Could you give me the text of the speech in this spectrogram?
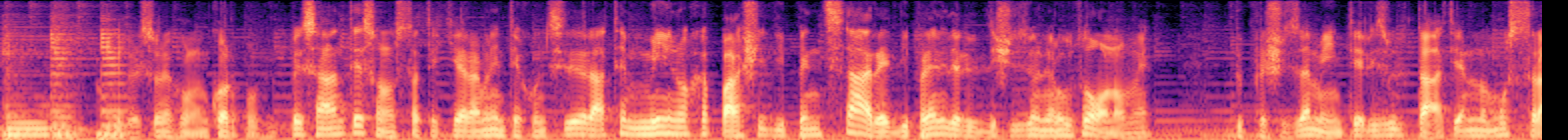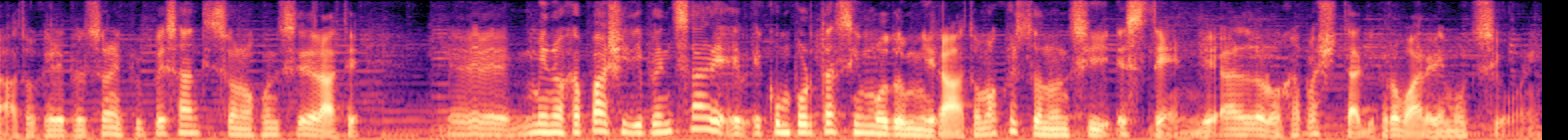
Le persone con un corpo più pesante sono state chiaramente considerate meno capaci di pensare e di prendere decisioni autonome. Più precisamente i risultati hanno mostrato che le persone più pesanti sono considerate eh, meno capaci di pensare e, e comportarsi in modo mirato, ma questo non si estende alla loro capacità di provare emozioni.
